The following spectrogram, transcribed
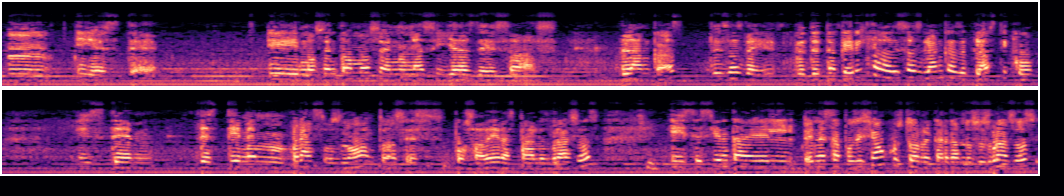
Mm, y este, y nos sentamos en unas sillas de esas blancas, de esas de, de, de taquería, de esas blancas de plástico. Este, tienen brazos, ¿no? Entonces, posaderas para los brazos. Y se sienta él en esa posición, justo recargando sus brazos,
